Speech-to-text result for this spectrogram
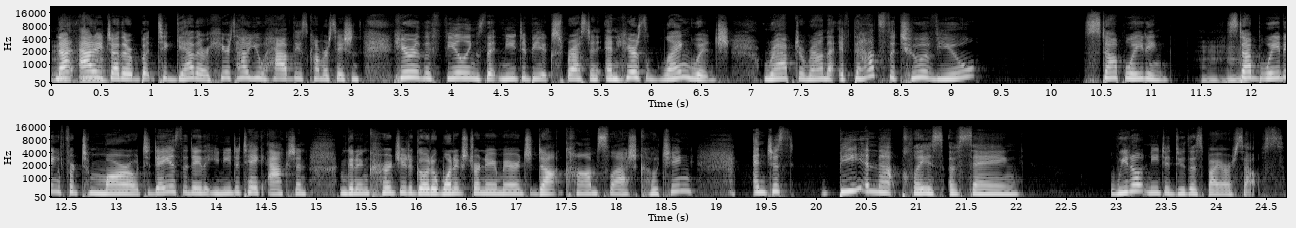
Not mm-hmm. at each other, but together. Here's how you have these conversations. Here are the feelings that need to be expressed. And, and here's language wrapped around that. If that's the two of you, stop waiting Mm-hmm. Stop waiting for tomorrow. Today is the day that you need to take action. I'm going to encourage you to go to oneextraordinarymarriage.com slash coaching and just be in that place of saying, we don't need to do this by ourselves.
